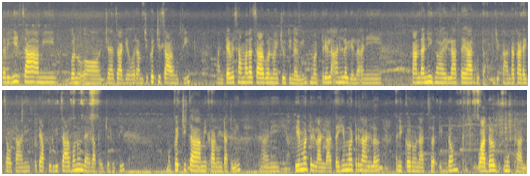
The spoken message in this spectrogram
तर ही चाळ आम्ही बनव च्या जागेवर आमची कच्ची चाळ होती. आणि त्यावेळेस आम्हाला चाळ बनवायची होती नवीन. मटेरियल आणलं गेलं आणि कांदा निघायला तयार होता. म्हणजे कांदा काढायचा होता आणि त्यापूर्वी चाळ बनवून द्यायला पाहिजे होती. मग कच्ची चाळ आम्ही काढून टाकली. आणि हे मटेरियल आणलं. आता हे मटेरियल आणलं आणि करोनाचं एकदम वादळ मोठं आलं.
